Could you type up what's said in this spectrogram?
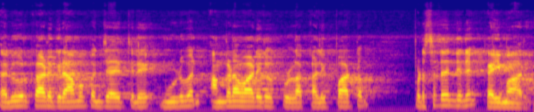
Kalloorkad ഗ്രാമപഞ്ചായത്തിലെ മുഴുവൻ അങ്കണവാടികൾക്കുള്ള കളിപ്പാട്ടം പ്രസിഡന്റിന് കൈമാറി.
